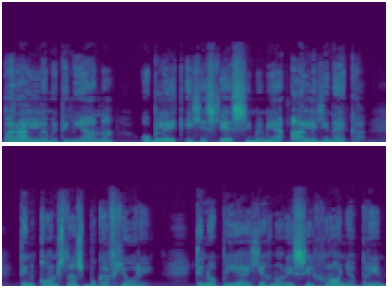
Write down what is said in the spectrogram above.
Παράλληλα με την Ιάννα, ο Blake είχε σχέση με μια άλλη γυναίκα, την Constance Μπουκαφιούρη, την οποία είχε γνωρίσει χρόνια πριν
